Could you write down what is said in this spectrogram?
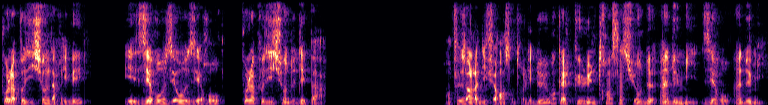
pour la position d'arrivée et 0, 0, 0 pour la position de départ. En faisant la différence entre les deux, on calcule une translation de 1 demi, 0, 1 demi.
